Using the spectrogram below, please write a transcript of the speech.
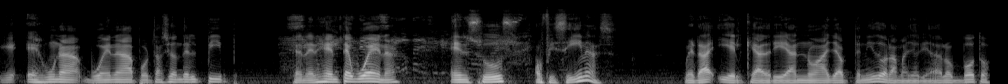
es una buena aportación del PIB tener gente buena en sus oficinas, ¿verdad? Y el que Adrián no haya obtenido la mayoría de los votos,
